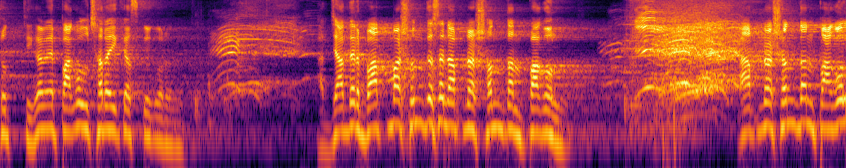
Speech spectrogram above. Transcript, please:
সত্যি, কারণ পাগল ছাড়াই কাজ কেউ করে আর যাদের বাপ মা শুনতেছেন, আপনার সন্তান পাগল। আপনার সন্তান পাগল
